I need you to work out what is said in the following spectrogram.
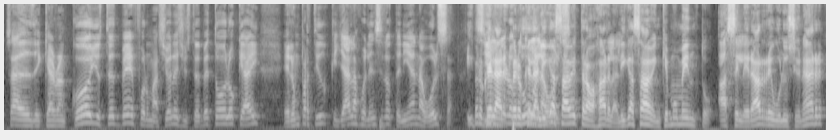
O sea, desde que arrancó y usted ve formaciones y usted ve todo lo que hay, era un partido que ya la Juelense lo tenía en la bolsa. Y Pero que la, pero que la liga sabe trabajar, la liga sabe en qué momento acelerar, revolucionar,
